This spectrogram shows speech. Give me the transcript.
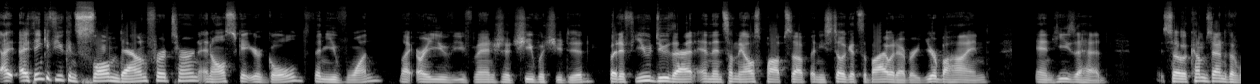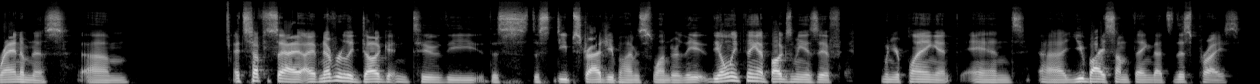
I, I think if you can slow him down for a turn and also get your gold, then you've won. Like, or you've you've managed to achieve what you did. But if you do that and then something else pops up and he still gets to buy whatever, you're behind and he's ahead. So it comes down to the randomness. Um, it's tough to say. I, I've never really dug into the this this deep strategy behind Splendor. The the only thing that bugs me is if when you're playing it and uh, you buy something that's this price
